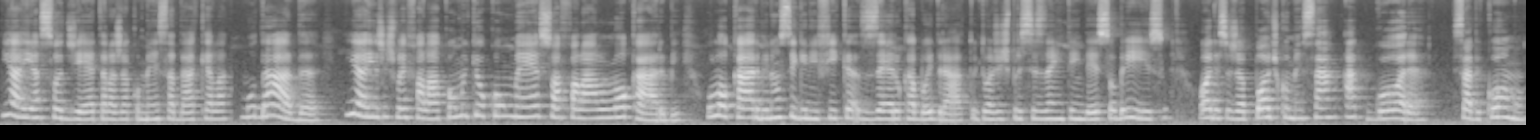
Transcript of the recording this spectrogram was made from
e aí a sua dieta ela já começa a dar aquela mudada. E aí a gente vai falar como que eu começo a falar low carb. O low carb não significa zero carboidrato, então a gente precisa entender sobre isso. Olha, você já pode começar agora. Sabe como?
